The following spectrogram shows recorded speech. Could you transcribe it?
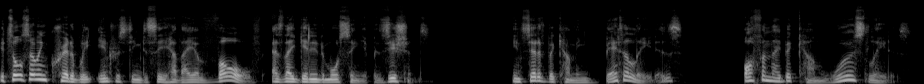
It's also incredibly interesting to see how they evolve as they get into more senior positions instead of becoming better leaders, often they become worse leaders.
